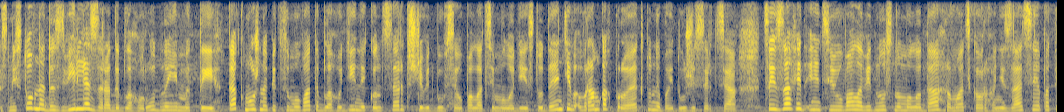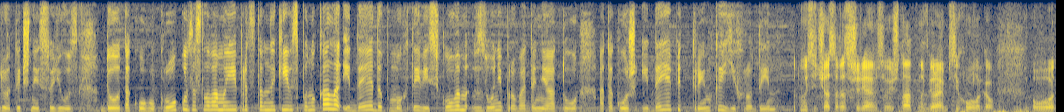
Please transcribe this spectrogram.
Змістовне дозвілля заради благородної мети. Так можна підсумувати благодійний концерт, що відбувся у Палаці молоді і студентів в рамках проекту Небайдужі серця. Цей захід ініціювала відносно молода громадська організація Патріотичний Союз. До такого кроку, за словами її представників, спонукала ідея допомогти військовим в зоні проведення АТО, а також ідея підтримки їх родин. Мы сейчас расширяем свой штат, набираем психологов. Вот.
